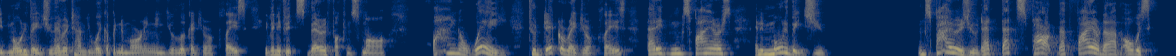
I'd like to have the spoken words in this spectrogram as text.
it motivates you. Every time you wake up in the morning and you look at your place even if it's very fucking small find a way to decorate your place that it inspires and it motivates you. Inspires you. That that spark that fire that i've always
